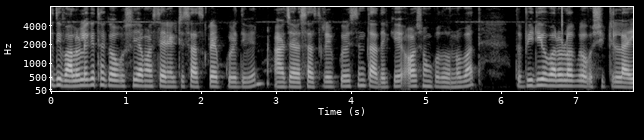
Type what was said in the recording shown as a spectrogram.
যদি ভালো লেগে থাকে অবশ্যই আমার চ্যানেলটি সাবস্ক্রাইব করে দিবেন। আর যারা সাবস্ক্রাইব করেছেন তাদেরকে অসংখ্য ধন্যবাদ। তো ভিডিও ভালো লাগলে অবশ্যই একটি লাইক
